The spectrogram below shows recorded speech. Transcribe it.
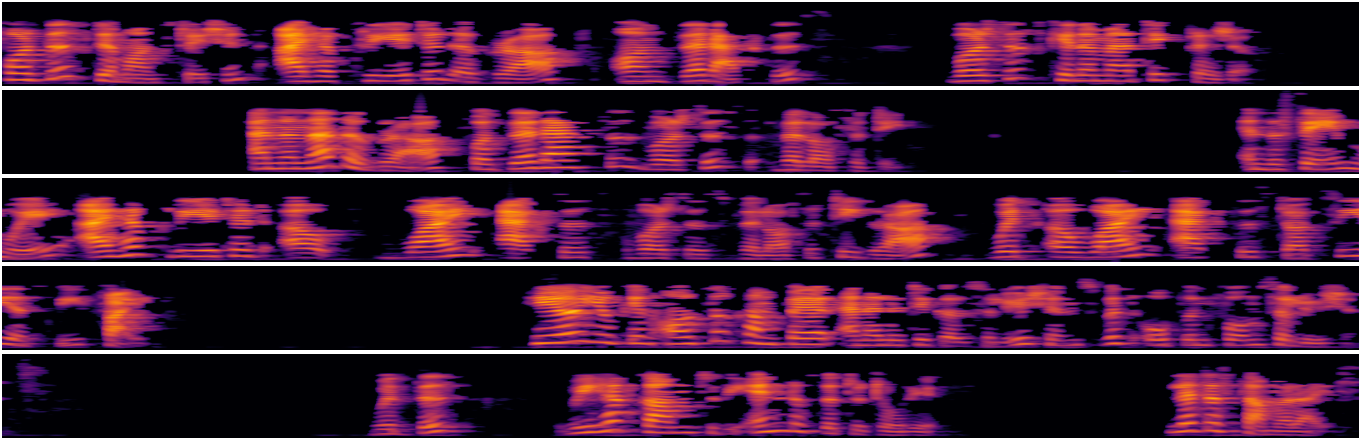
For this demonstration, I have created a graph on z-axis versus kinematic pressure and another graph for z-axis versus velocity. In the same way, I have created a y-axis versus velocity graph with a y-axis.csv file. Here you can also compare analytical solutions with OpenFOAM solutions. With this, we have come to the end of the tutorial. Let us summarize.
